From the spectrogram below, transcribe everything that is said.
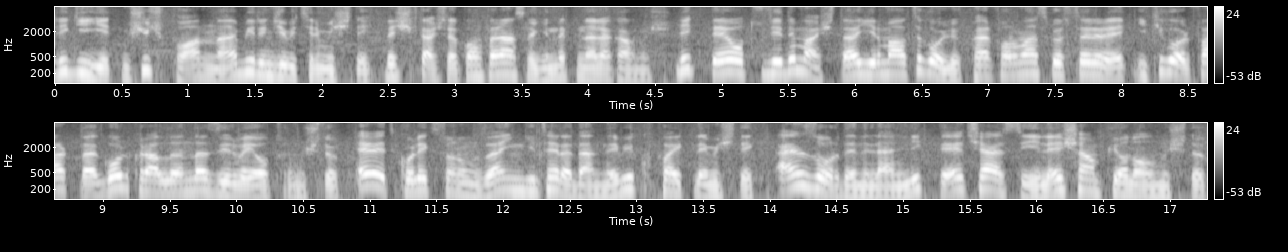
Ligi 73 puanla birinci bitirmiştik. Beşiktaş da konferans liginde finale kalmış. Ligde 37 maçta 26 gollük performans göstererek 2 gol farkla gol krallığında zirveye oturmuştuk. Evet koleksiyonumuza İngiltere'den de bir kupa eklemiştik. En zor denilen ligde Chelsea ile şampiyon olmuştuk.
